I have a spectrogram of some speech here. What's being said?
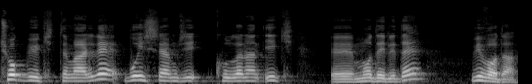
çok büyük ihtimalle bu işlemci kullanan ilk e, modeli de Vivo'dan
